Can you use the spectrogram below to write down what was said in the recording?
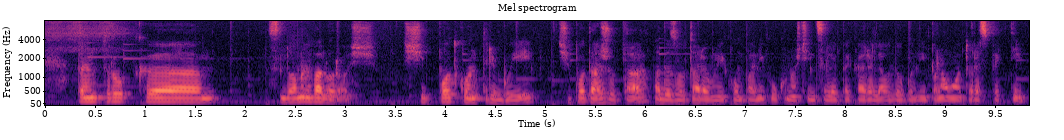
pentru că sunt oameni valoroși și pot contribui și pot ajuta la dezvoltarea unei companii cu cunoștințele pe care le-au dobândit până la momentul respectiv.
